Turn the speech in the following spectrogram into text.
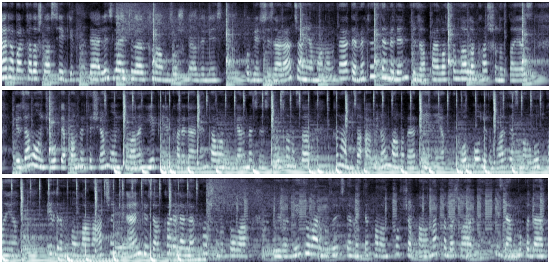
Merhaba arkadaşlar, sevgili değerli izleyiciler kanalımıza hoş geldiniz. Bugün sizlere Can Yaman'ın ve Demet Özdemir'in güzel paylaşımlarla karşınızdayız. Güzel oyunculuk yapan müteşem oyuncuların yepyeni karelerinin devamının gelmesini istiyorsanız kanalımıza abone olmayı ve beğeni yapıp bol bol yorumlar yazmayı unutmayın. Bildirim tonlarını açın ki en güzel karelerle karşınızda olalım. Buyurun videolarımızı izlemekte kalın. Hoşça kalın arkadaşlar. Bizden bu kadar.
